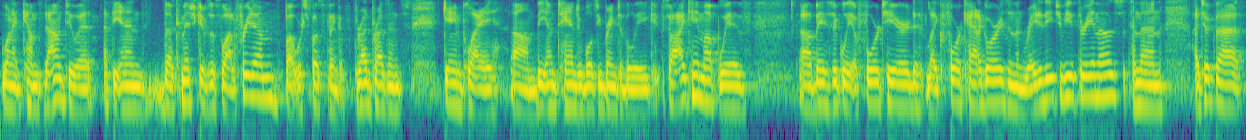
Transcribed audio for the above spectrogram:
when it comes down to it, at the end, the commission gives us a lot of freedom, but we're supposed to think of thread presence, gameplay, um, the intangibles you bring to the league. So I came up with uh, basically a four tiered, like four categories, and then rated each of you three in those. And then I took that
